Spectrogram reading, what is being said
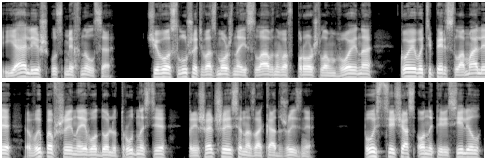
Я лишь усмехнулся. Чего слушать, возможно, и славного в прошлом воина, коего теперь сломали выпавшие на его долю трудности, пришедшиеся на закат жизни. Пусть сейчас он и пересилил,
